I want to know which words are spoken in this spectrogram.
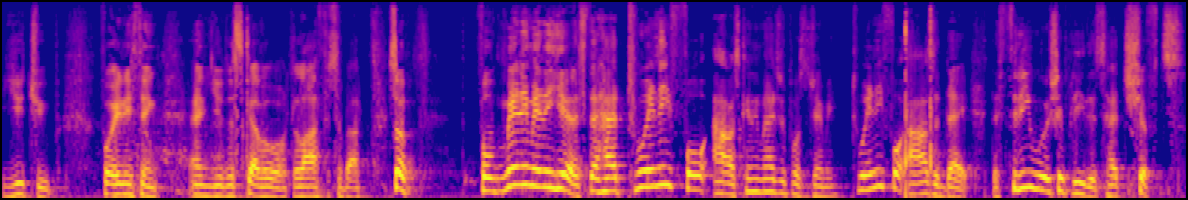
YouTube for anything, and you discover what life is about. So, for many, many years, they had 24 hours. Can you imagine, Pastor Jamie? 24 hours a day. The three worship leaders had shifts.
